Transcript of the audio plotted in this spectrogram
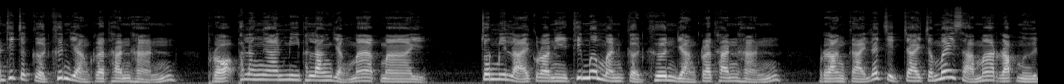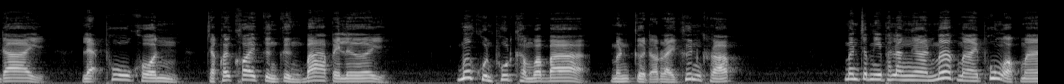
นที่จะเกิดขึ้นอย่างกระทันหัน เพราะพลังงานมีพลังอย่างมากมาย จนมีหลายกรณีที่เมื่อมันเกิดขึ้นอย่างกระทันหัน ร่างกายและจิตใจจะไม่สามารถรับมือได้ และผู้คนจะค่อยๆกึ่งๆบ้าไปเลย เมื่อคุณพูดคำว่าบ้า มันเกิดอะไรขึ้นครับ มันจะมีพลังงานมากมายพุ่งออกมา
